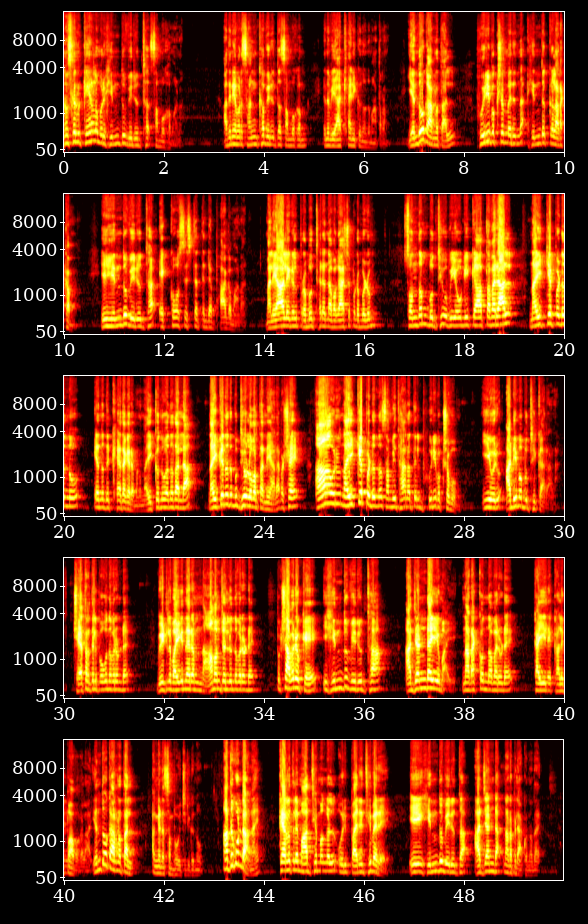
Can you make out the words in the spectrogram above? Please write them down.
നമസ്കാരം. കേരളം ഒരു ഹിന്ദു വിരുദ്ധ സമൂഹമാണ്. അതിനെ അവർ സംഘവിരുദ്ധ സമൂഹം എന്ന് വ്യാഖ്യാനിക്കുന്നത് മാത്രം. എന്തോ കാരണത്താൽ ഭൂരിപക്ഷം വരുന്ന ഹിന്ദുക്കളടക്കം ഈ ഹിന്ദു വിരുദ്ധ എക്കോസിസ്റ്റത്തിന്റെ ഭാഗമാണ്. മലയാളികൾ പ്രബുദ്ധരെന്ന് അവകാശപ്പെടുമ്പോഴും സ്വന്തം ബുദ്ധി ഉപയോഗിക്കാത്തവരാൽ നയിക്കപ്പെടുന്നു എന്നത് ഖേദകരമാണ്. നയിക്കുന്നു എന്നതല്ല നയിക്കുന്നത് ബുദ്ധിയുള്ളവർ തന്നെയാണ്. പക്ഷേ ആ ഒരു നയിക്കപ്പെടുന്ന സംവിധാനത്തിൽ ഭൂരിപക്ഷവും ഈ ഒരു അടിമ ബുദ്ധിക്കാരാണ് ക്ഷേത്രത്തിൽ പോകുന്നവരുണ്ട് വീട്ടിൽ വൈകുന്നേരം നാമം ചൊല്ലുന്നവരുണ്ട്. പക്ഷെ അവരൊക്കെ ഈ ഹിന്ദു വിരുദ്ധ അജണ്ടയുമായി നടക്കുന്നവരുടെ കയ്യിലെ കളിപ്പാവകളാണ് എന്തോ കാരണത്താൽ അങ്ങനെ സംഭവിച്ചിരിക്കുന്നു. അതുകൊണ്ടാണ് കേരളത്തിലെ മാധ്യമങ്ങൾ ഒരു പരിധിവരെ ഈ ഹിന്ദു വിരുദ്ധ അജണ്ട നടപ്പിലാക്കുന്നത്.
